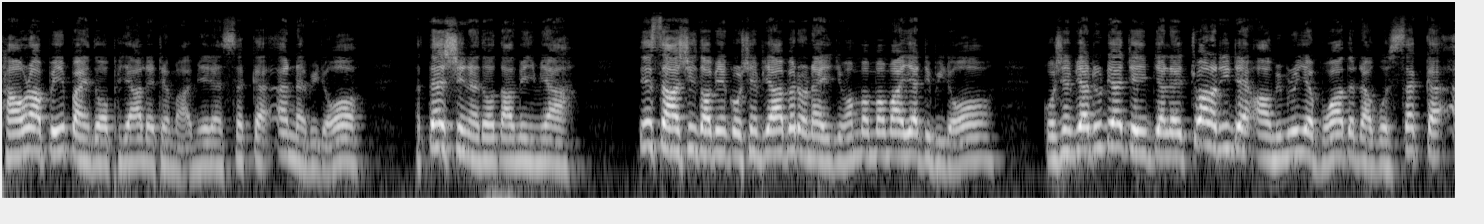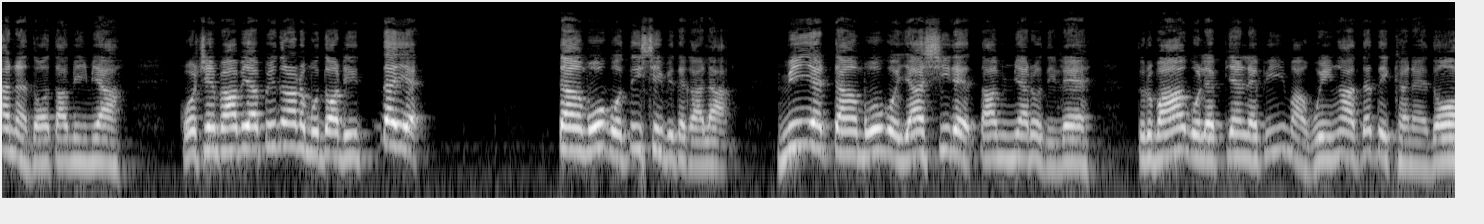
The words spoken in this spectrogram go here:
ထာဝရပေးပိုင်သောဖရားလက်ထက်မှာအမြဲတမ်းစက္ကပ်အံ့နံပြီးတော့အသက်ရှင်နေသောသားသမီးများတစ္ဆာရှိသောပြင်ကိုရှင်ဖရားဘက်တော်၌မမမရပ်တည်ပြီးတော့ကိုရှင်ဖရားဒုတိယကြိမ်ပြန်လဲကြွလာတဲ့အောင်မိမိတို့ရဲ့ဘဝတက်တာကိုစက္ကပ်အံ့နံသောသားသမီးများကိုရှင်ဖရားဘုရားပေးသနာတော်မူသောဒီတက်ရဲ့တန်ဖိုးကိုသိရှိပြီးတကလားမိရဲ့တန်ဖိုးကိုရရှိတဲ့သားသမီးများတို့ဒီလဲသူတို့ဘာကိုလည်းပြန်လဲပြီးမှဝင်ငါတက်သိခံနိုင်သော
